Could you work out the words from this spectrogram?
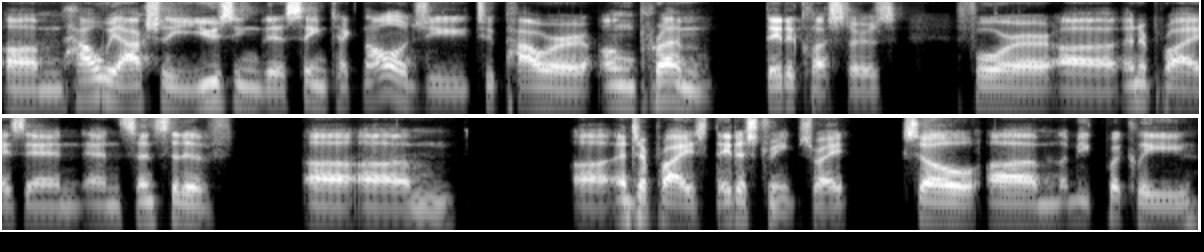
um, how we're actually using the same technology to power on-prem data clusters for uh, enterprise and and sensitive uh, um, uh, enterprise data streams, right? So um, let me quickly.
